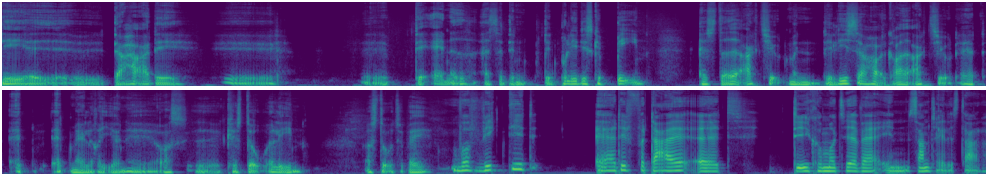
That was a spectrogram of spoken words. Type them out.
Det, øh, der har det, øh, øh, det andet, altså den, det politiske ben, er stadig aktivt, men det er lige så høj grad aktivt, at, at, at malerierne også øh, kan stå alene og stå tilbage. Hvor vigtigt er det for dig, at det kommer til at være en samtale starter?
